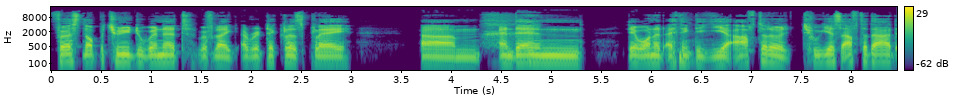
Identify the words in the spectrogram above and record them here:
first an opportunity to win it with like a ridiculous play, um, and then they won it. I think the year after or two years after that,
